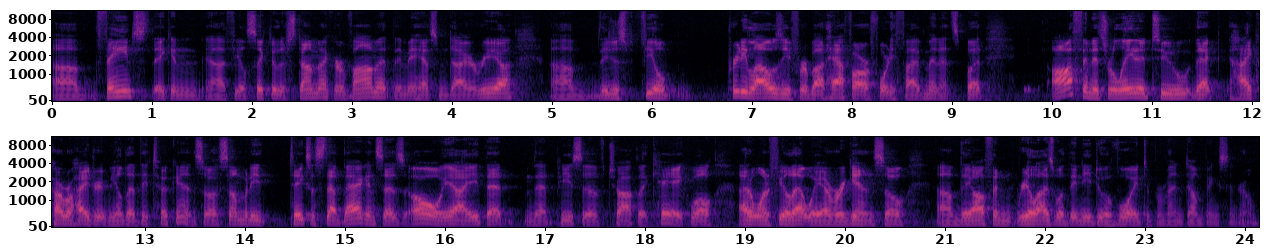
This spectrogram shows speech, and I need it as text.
um, faint, they can uh, feel sick to their stomach or vomit, they may have some diarrhea. Um, they just feel pretty lousy for about half hour, 45 minutes. But often it's related to that high carbohydrate meal that they took in. So if somebody takes a step back and says, "Oh yeah, I ate that that piece of chocolate cake," well, I don't want to feel that way ever again. So um, they often realize what they need to avoid to prevent dumping syndrome.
